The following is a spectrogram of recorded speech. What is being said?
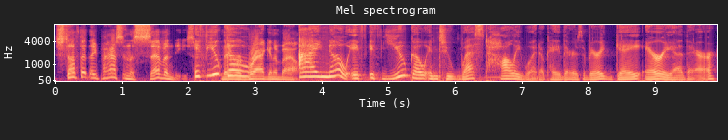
stuff that they passed in the 70s. If you they go, were bragging about. I know. If if you go into West Hollywood, okay, there is a very gay area there,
